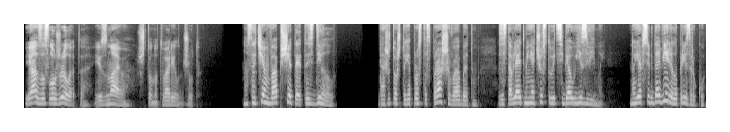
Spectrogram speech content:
«Я заслужил это и знаю, что натворил Джуд». «Но зачем вообще ты это сделал?» Даже то, что я просто спрашиваю об этом, заставляет меня чувствовать себя уязвимой. Но я всегда верила призраку,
